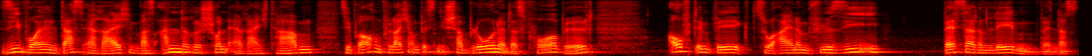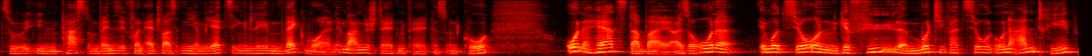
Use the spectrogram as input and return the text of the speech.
Sie wollen das erreichen, was andere schon erreicht haben. Sie brauchen vielleicht auch ein bisschen die Schablone, das Vorbild auf dem Weg zu einem für Sie besseren Leben, wenn das zu ihnen passt und wenn sie von etwas in ihrem jetzigen Leben weg wollen, im Angestelltenverhältnis und Co. Ohne Herz dabei, also ohne Emotionen, Gefühle, Motivation, ohne Antrieb,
